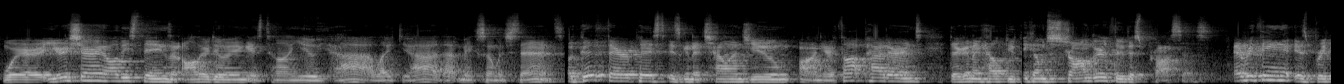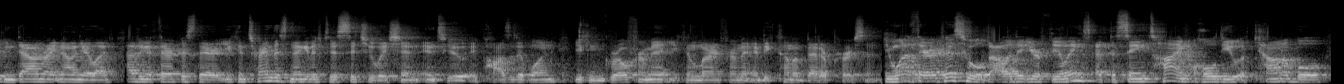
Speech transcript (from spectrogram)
where you're sharing all these things and all they're doing is telling you, yeah, like, yeah, that makes so much sense. A good therapist is gonna challenge you on your thought patterns. They're gonna help you become stronger through this process. Everything is breaking down right now in your life. Having a therapist there, you can turn this negative to a situation into a positive one. You can grow from it, you can learn from it, and become a better person. You want a therapist who will validate your feelings, at the same time, hold you accountable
